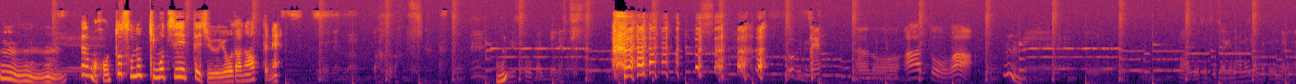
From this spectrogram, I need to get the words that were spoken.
うんうんうん。でも本当その気持ちって重要だなってね。すごい、なん？そうですね。あの、あとは、うんまあ、どうせソシャゲの話なんかするんだろうな、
